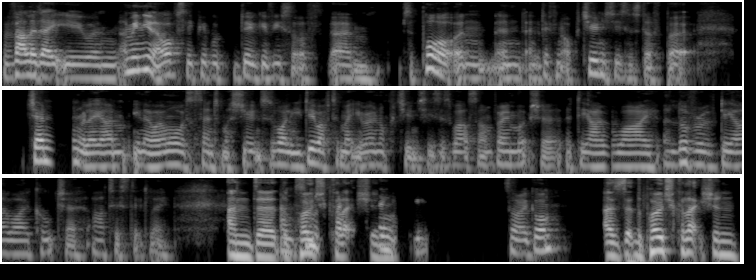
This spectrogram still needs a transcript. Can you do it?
validate you and I mean, you know, obviously people do give you sort of um support and and, and different opportunities and stuff, but generally i'm you know i'm always saying to my students as well you do have to make your own opportunities as well. So i'm very much a, a diy a lover of diy culture artistically. And uh, the And poetry collection things- sorry go on. As the poetry collection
